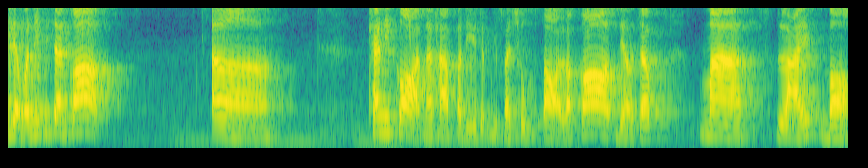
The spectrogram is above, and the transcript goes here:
เดี๋ยววันนี้พี่จังก็เอ่อแค่นี้ก่อนนะคะพอดีเดี๋ยวมีประชุมต่อ แล้วก็เดี๋ยวจะมาไลฟ์บอก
